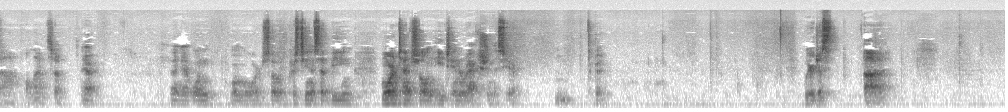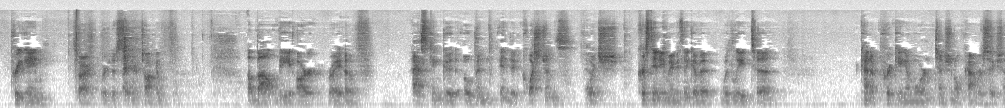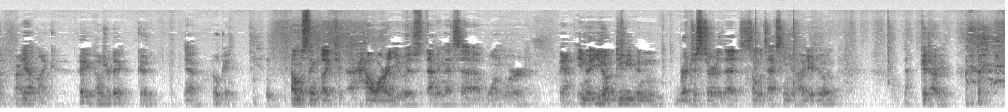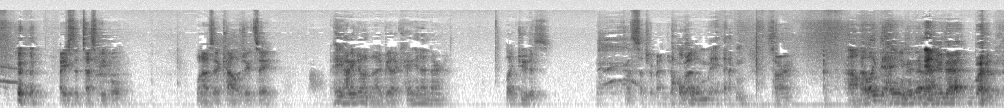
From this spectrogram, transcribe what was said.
uh, all that? So Yeah. I think I have one one more. So Christina said being more intentional in each interaction this year. It's good. We were just uh, pre-game. Sorry, we are just sitting here talking about the art, right, of asking good open-ended questions, Yeah. which Christina you made me think of it would lead to kind of pricking a more intentional conversation rather Yeah. than like, "Hey, how's your day? Good. Yeah. Okay. I almost think like how are you is I mean that's uh, one word. Yeah. You know, you don't do you even register that someone's asking you how you're doing? No. Good, how are you? I used to test people when I was at college. They'd say, "Hey, how you doing?" And I'd be like, "Hanging in there, like Judas." That's such a bad joke. Oh man. sorry. I um, like the hanging in there. Yeah. I do that, but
